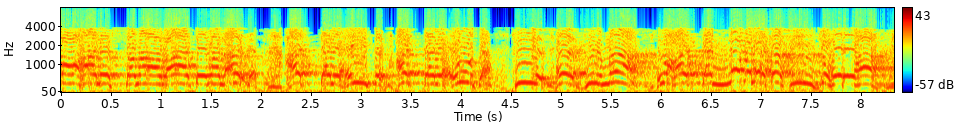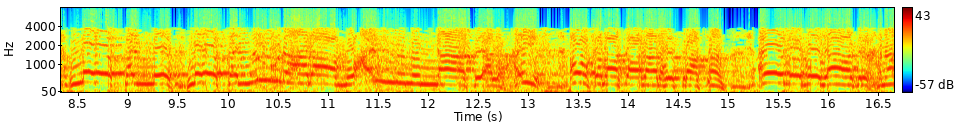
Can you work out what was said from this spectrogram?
وحال السماوات والارض حتى الحيط حتى الحوت في الماء وحتى في جهرها لا يصلون على معلم الناس الخير او کما قال رہے الصلاة اے لوگوں یاد رکھنا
